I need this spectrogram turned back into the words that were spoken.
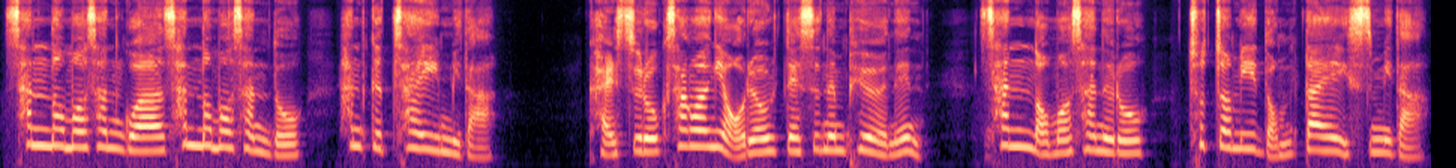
산 넘어 산과 산 넘어 산도 한 끗 차이입니다. 갈수록 상황이 어려울 때 쓰는 표현은 산 넘어 산으로 초점이 넘다에 있습니다.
